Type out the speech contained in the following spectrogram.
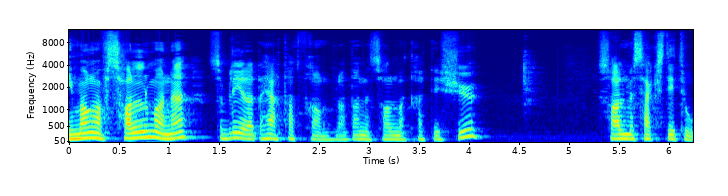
I mange av salmene så blir dette her tatt fram, bl.a. salme 37, salme 62.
